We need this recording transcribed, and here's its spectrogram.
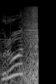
プロタ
